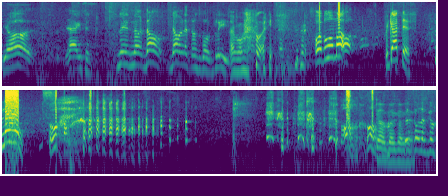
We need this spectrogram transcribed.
Yo, Jackson. Please, no, don't, don't let those go, please. Everyone, wait. oh, I blew him up. Oh, We got this. No! Oh. oh, oh! Go, go, go, Let's go. go, let's go.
